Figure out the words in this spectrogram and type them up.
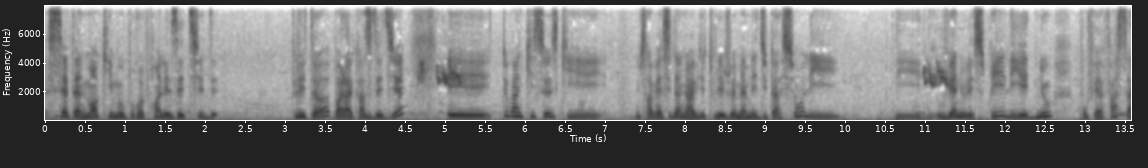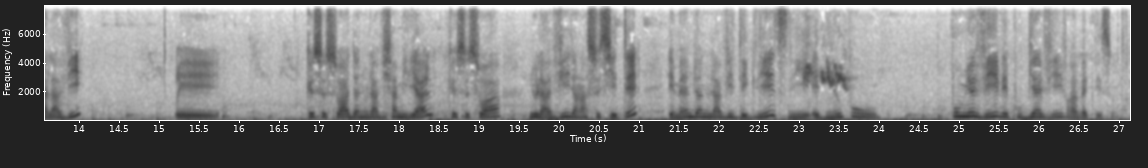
certainement qu'il me pour reprendre les études plus tard, par la grâce de Dieu. Et tout le qui qui nous traverse dans la vie de tous les jours, même l'éducation, li, ouvre nous l'esprit, li aide nous pour faire face à la vie. Et que ce soit dans la vie familiale, que ce soit nous la vie dans la société et même dans la vie de l'Église, li aide nous pour, pour mieux vivre et pour bien vivre avec les autres.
